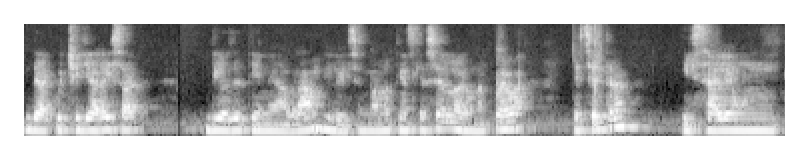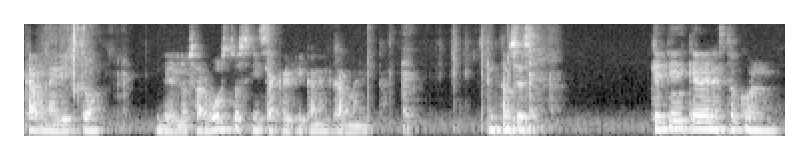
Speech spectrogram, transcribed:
de acuchillar a Isaac, Dios detiene a Abraham y le dice, no, no tienes que hacerlo, era una prueba, etc. Y sale un carnerito de los arbustos y sacrifican el carnerito. Entonces, ¿qué tiene que ver esto con,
